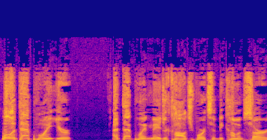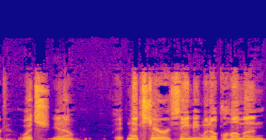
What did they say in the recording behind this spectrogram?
Well, at that point, you're, at that point, major college sports have become absurd, which, you know, next year, see me when Oklahoma and,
